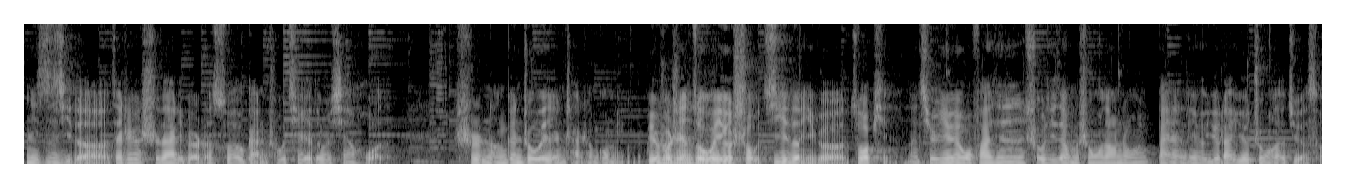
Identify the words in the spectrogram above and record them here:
你自己的在这个时代里边的所有感触，其实也都是鲜活的，是能跟周围的人产生共鸣的。比如说之前做过一个手机的一个作品，那其实因为我发现手机在我们生活当中扮演了一个越来越重要的角色，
